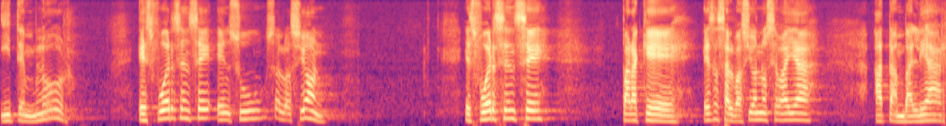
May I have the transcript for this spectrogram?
y temblor. esfuércense en su salvación. Esfuércense para que esa salvación no se vaya a tambalear.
